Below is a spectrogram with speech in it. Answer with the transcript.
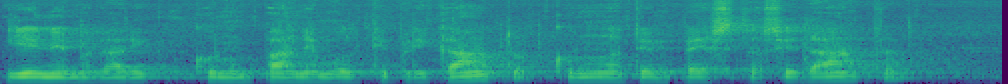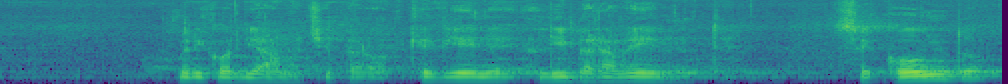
viene magari con un pane moltiplicato, con una tempesta sedata, ricordiamoci però che viene liberamente secondo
